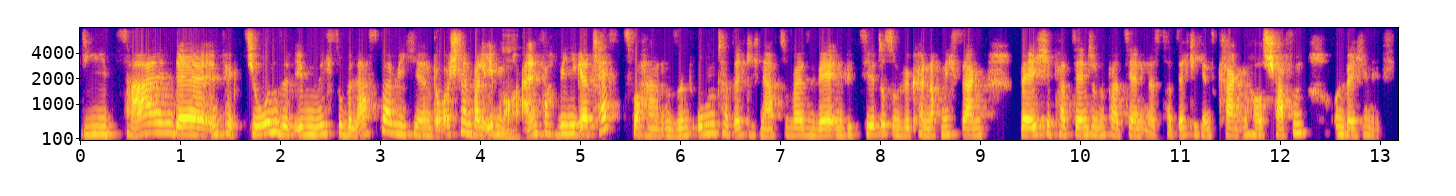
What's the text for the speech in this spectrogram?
Die Zahlen der Infektionen sind eben nicht so belastbar wie hier in Deutschland, weil eben auch einfach weniger Tests vorhanden sind, um tatsächlich nachzuweisen, wer infiziert ist. Und wir können auch nicht sagen, welche Patientinnen und Patienten es tatsächlich ins Krankenhaus schaffen und welche nicht.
